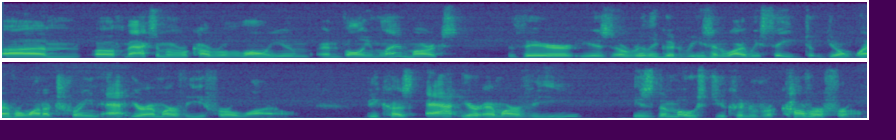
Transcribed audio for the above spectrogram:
um, of maximum recoverable volume and volume landmarks, there is a really good reason why we say you don't ever want to train at your MRV for a while. Because at your MRV is the most you can recover from,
